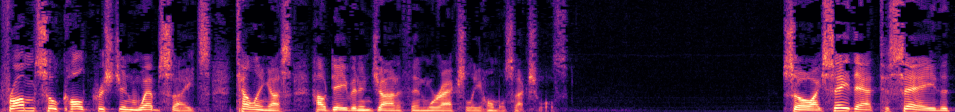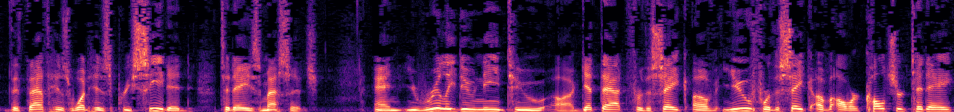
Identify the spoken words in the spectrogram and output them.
from so-called Christian websites telling us how David and Jonathan were actually homosexuals. So I say that to say that, that that is what has preceded today's message. And you really do need to uh, get that for the sake of you, for the sake of our culture today,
